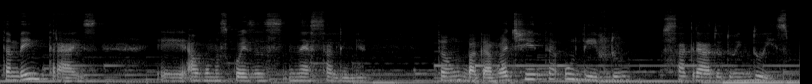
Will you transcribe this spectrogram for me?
também traz é, algumas coisas nessa linha. Então, Bhagavad Gita, o livro sagrado do hinduísmo.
